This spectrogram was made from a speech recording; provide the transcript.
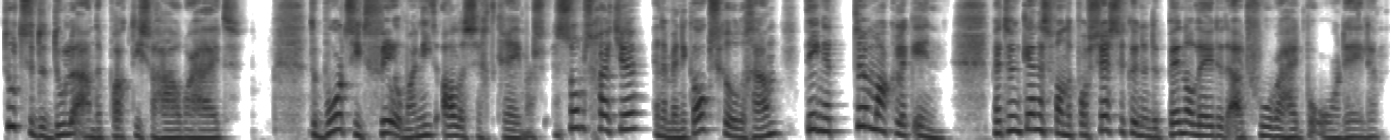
toetsen de doelen aan de praktische haalbaarheid. De boord ziet veel, maar niet alles, zegt Kremers. En soms schat je, en daar ben ik ook schuldig aan, dingen te makkelijk in. Met hun kennis van de processen kunnen de panelleden de uitvoerbaarheid beoordelen.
